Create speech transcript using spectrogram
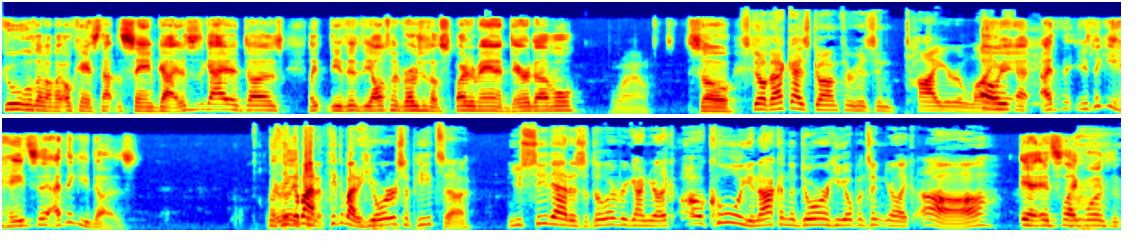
googled him. I'm like, okay, it's not the same guy. This is the guy that does like he did the ultimate versions of Spider Man and Daredevil. Wow. So, Still, that guy's gone through his entire oh, life. oh yeah, I think you think he hates it. I think he does. Well, I think really about it. Think about it. He orders a pizza. You see that as a delivery guy, and you're like, "Oh, cool." You knock on the door. He opens it, and you're like, "Ah." Yeah, it's like what was it?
